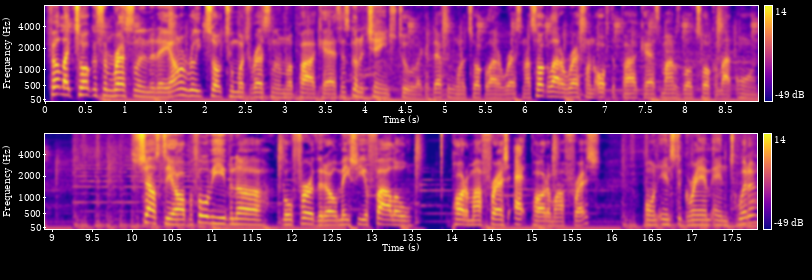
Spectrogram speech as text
Felt like talking some wrestling today. I don't really talk too much wrestling on the podcast. That's going to change too. Like, I definitely want to talk a lot of wrestling. I talk a lot of wrestling off the podcast. Might as well talk a lot on. Shouts to y'all. Before we even uh go further though, make sure you follow part of my fresh at part of my fresh on Instagram and Twitter.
